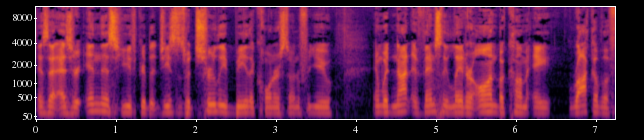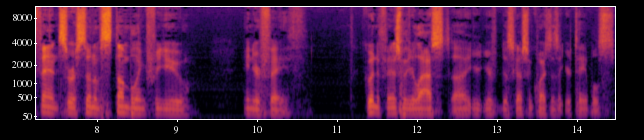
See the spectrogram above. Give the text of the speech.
is that as you're in this youth group, that Jesus would truly be the cornerstone for you and would not eventually later on become a rock of offense or a stone of stumbling for you in your faith. Go ahead and finish with your last uh, your, your discussion questions at your tables.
